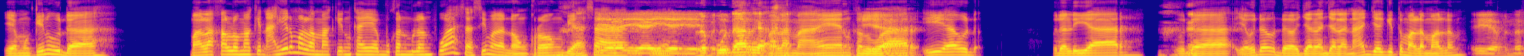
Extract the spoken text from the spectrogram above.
ya mungkin udah malah kalau makin akhir malah makin kayak bukan bulan puasa sih malah nongkrong biasa. Iya gitu iya ya. iya iya. Udah pudar ya? Malah main keluar, iya udah udah liar, udah ya udah udah jalan-jalan aja gitu malam-malam. Iya bener.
